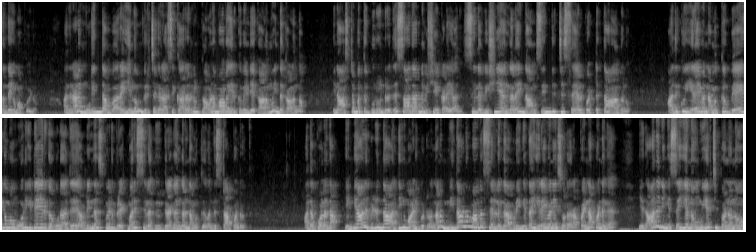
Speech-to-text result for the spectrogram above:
சந்தேகமாக போயிடும். அதனால் முடிந்த வரையிலும் விருச்சக ராசிக்காரர்கள் கவனமாக இருக்க வேண்டிய காலமும் இந்த காலம்தான். ஏன்னா அஷ்டமத்து குருன்றது சாதாரண விஷயம் கிடையாது. சில விஷயங்களை நாம் சிந்தித்து செயல்பட்டு தான் ஆகணும். அதுக்கும் இறைவன் நமக்கு வேகமாக ஓடிக்கிட்டே இருக்கக்கூடாது அப்படின்னு தான் ஸ்பீடு பிரேக் மாதிரி சில கிரகங்கள் நமக்கு வந்து ஸ்டாப் பண்ணுறது அதை போல தான் எங்கேயாவது விழுந்தால் அதிகமாக அடிபட்டுரும். அதனால நிதானமாக செல்லுங்க அப்படிங்கிறத இறைவனே சொல்கிறார் அப்போ என்ன பண்ணுங்கள் ஏதாவது நீங்கள் செய்யணும் முயற்சி பண்ணணும்.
